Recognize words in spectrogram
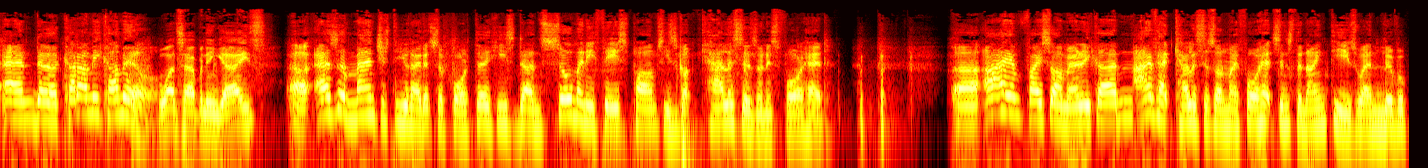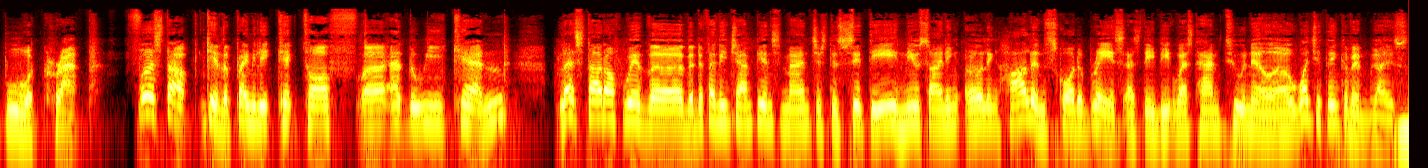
And uh, Karami Kamil. What's happening, guys? Uh, as a Manchester United supporter, he's done so many face palms, he's got calluses on his forehead. Uh, I am Faisal American. I've had calluses on my forehead since the 90s when Liverpool were crap. First up, okay, the Premier League kicked off uh, at the weekend. Let's start off with uh, the defending champions Manchester City. New signing Erling Haaland scored a brace as they beat West Ham 2-0. Uh, what do you think of him, guys?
